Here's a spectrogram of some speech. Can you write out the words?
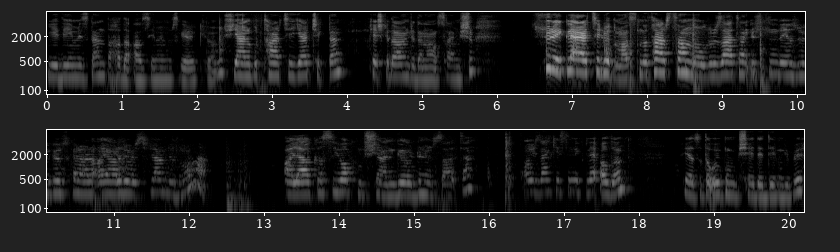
yediğimizden daha da az yememiz gerekiyormuş. Yani bu tartıyı gerçekten keşke daha önceden alsaymışım. Sürekli erteliyordum aslında. Tartsam ne olur? Zaten üstünde yazıyor göz kararı ayarlıyoruz falan diyordum ama alakası yokmuş yani gördünüz zaten. O yüzden kesinlikle alın. Fiyatı da uygun bir şey dediğim gibi.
